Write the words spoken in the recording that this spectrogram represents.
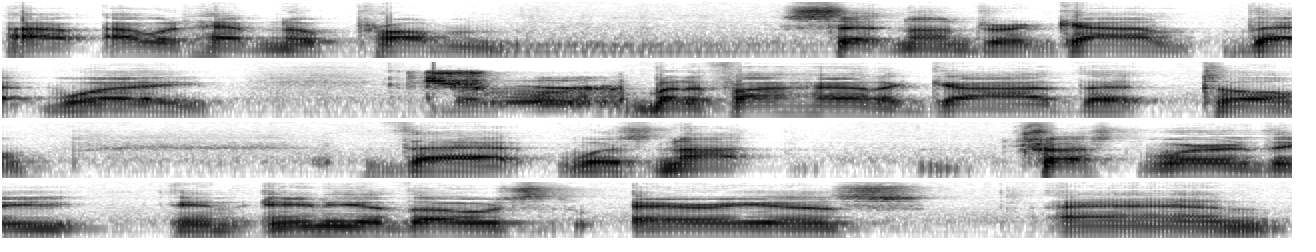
I, I would have no problem sitting under a guy that way. Sure. But if I had a guy that uh, that was not trustworthy in any of those areas, and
